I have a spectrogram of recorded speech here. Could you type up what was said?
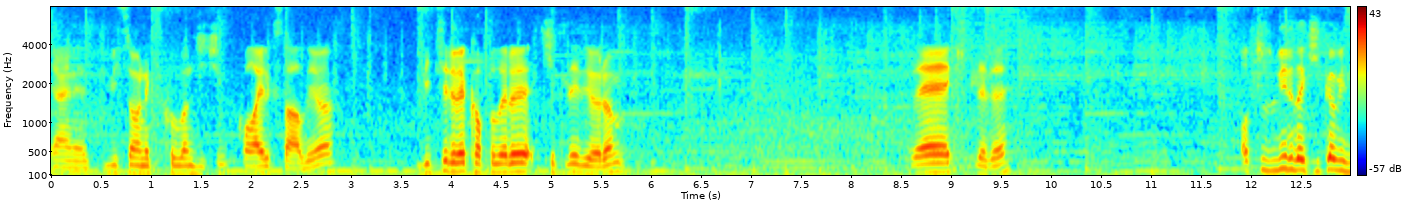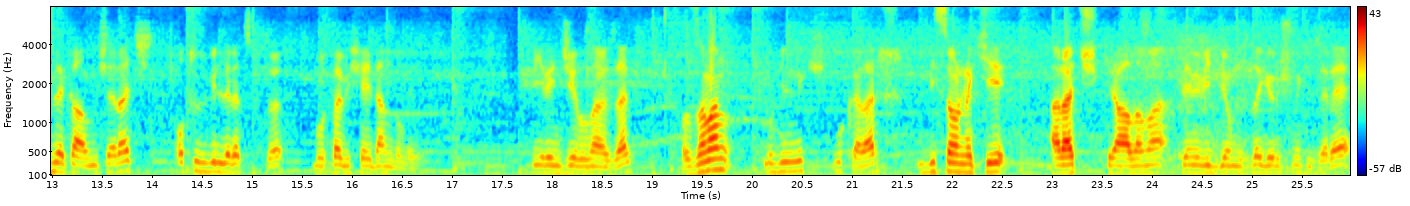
Yani bir sonraki kullanıcı için kolaylık sağlıyor. Bitir ve kapıları kilitle diyorum. Ve kilitledi. 31 dakika bize kalmış araç. 31 lira tuttu. Bu tabii şeyden dolayı. Birinci yılına özel. O zaman bugünlük bu kadar. Bir sonraki araç kiralama sistemi videomuzda görüşmek üzere.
